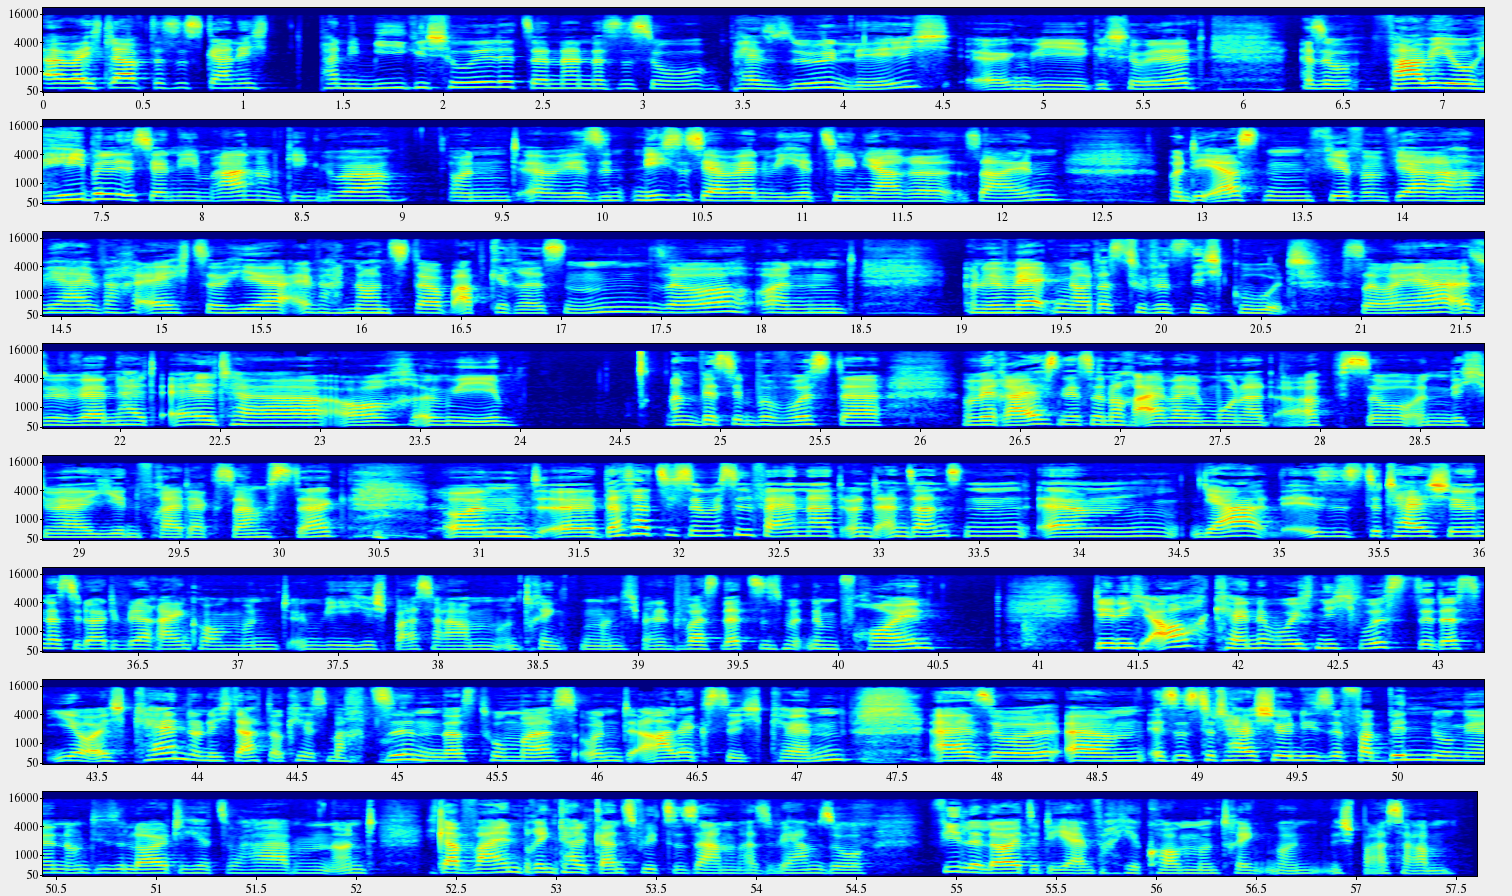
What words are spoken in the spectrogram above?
Aber ich glaube, das ist gar nicht Pandemie geschuldet, sondern das ist so persönlich irgendwie geschuldet. Also Fabio Hebel ist ja nebenan und gegenüber und äh, wir sind nächstes Jahr werden wir hier zehn Jahre sein. Und die ersten vier, fünf Jahre haben wir einfach echt so hier einfach nonstop abgerissen. So und und wir merken auch, das tut uns nicht gut. So, ja. Also wir werden halt älter, auch irgendwie ein bisschen bewusster. Und wir reisen jetzt nur noch einmal im Monat ab so und nicht mehr jeden Freitag Samstag. Und äh, das hat sich so ein bisschen verändert. Und ansonsten ähm, ja es ist total schön dass die Leute wieder reinkommen und irgendwie hier Spaß haben und trinken. Und ich meine du warst letztens mit einem Freund den ich auch kenne, wo ich nicht wusste, dass ihr euch kennt. Und ich dachte, okay, es macht Sinn, dass Thomas und Alex sich kennen. Also ähm, es ist total schön, diese Verbindungen und diese Leute hier zu haben. Und ich glaube, Wein bringt halt ganz viel zusammen. Also wir haben so viele Leute, die einfach hier kommen und trinken und Spaß haben.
